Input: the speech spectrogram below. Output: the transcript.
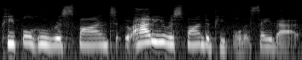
people who respond? To, how do you respond to people that say that?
